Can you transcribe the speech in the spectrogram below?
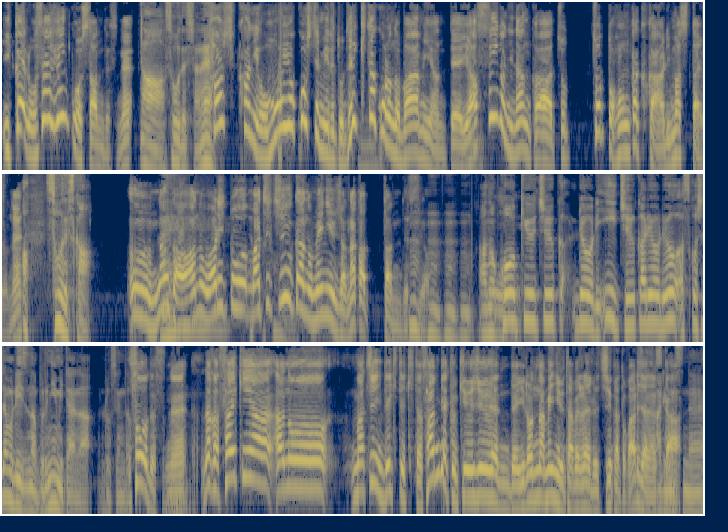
一回路線変更したんですね。ああ、そうでしたね。確かに思い起こしてみると、できた頃のバーミヤンって、安いのになんか、ちょ、ちょっと本格感ありましたよね。あ、そうですか。うん、なんか、あの、割と町中華のメニューじゃなかったんですようん。うんうんうんあの、うん高級中華料理、いい中華料理を少しでもリーズナブルにみたいな路線だった。そうですね。だから最近は、あの、街にできてきた390円でいろんなメニュー食べられる中華とかあるじゃないですか。ありますね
